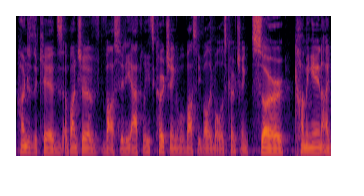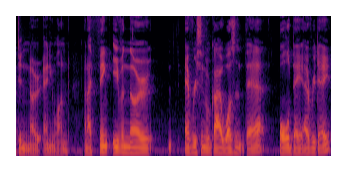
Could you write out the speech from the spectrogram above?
hundreds of kids a bunch of varsity athletes coaching well varsity volleyballers coaching so coming in i didn't know anyone and i think even though every single guy wasn't there all day, every day.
